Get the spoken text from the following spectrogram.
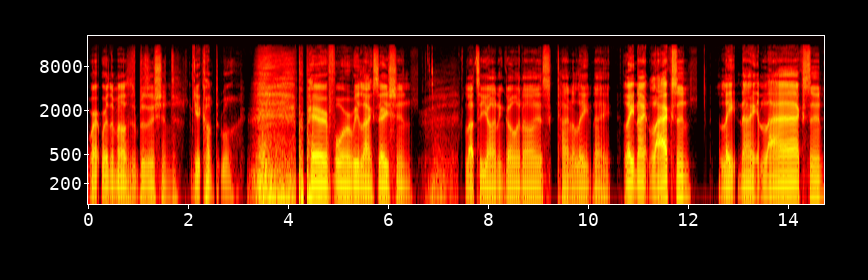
right where the mouth is positioned. Get comfortable. Prepare for relaxation. Lots of yawning going on. It's kind of late night. Late night laxing. Late night laxing.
